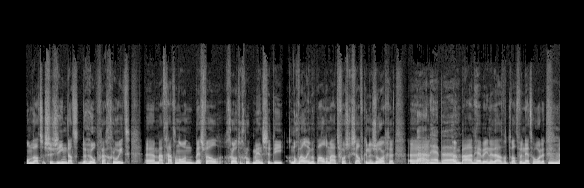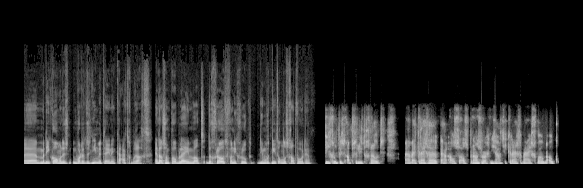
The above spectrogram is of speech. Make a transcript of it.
Omdat ze zien dat de hulpvraag groeit. Uh, maar het gaat dan om een best wel grote groep mensen die nog wel in bepaalde mate voor zichzelf kunnen zorgen. Een baan hebben. Een baan hebben, inderdaad, wat, wat we net hoorden. Mm -hmm. maar die komen dus, worden dus niet meteen in kaart gebracht. En dat is een probleem, want de grootte van die groep die moet niet onderschat worden. Die groep is absoluut groot. Uh, wij krijgen als, als brancheorganisatie krijgen wij gewoon ook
